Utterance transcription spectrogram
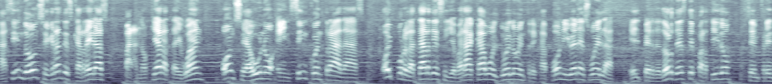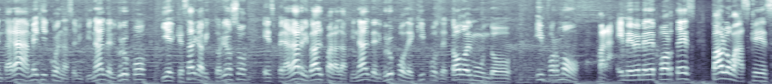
haciendo 11 grandes carreras para noquear a Taiwán 11 a 1 en cinco entradas. Hoy por la tarde se llevará a cabo el duelo entre Japón y Venezuela. El perdedor de este partido se enfrentará a México en la semifinal del grupo y el que salga victorioso esperará rival para la final del grupo de equipos de todo el mundo. Informó para MBM Deportes Pablo Vázquez.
